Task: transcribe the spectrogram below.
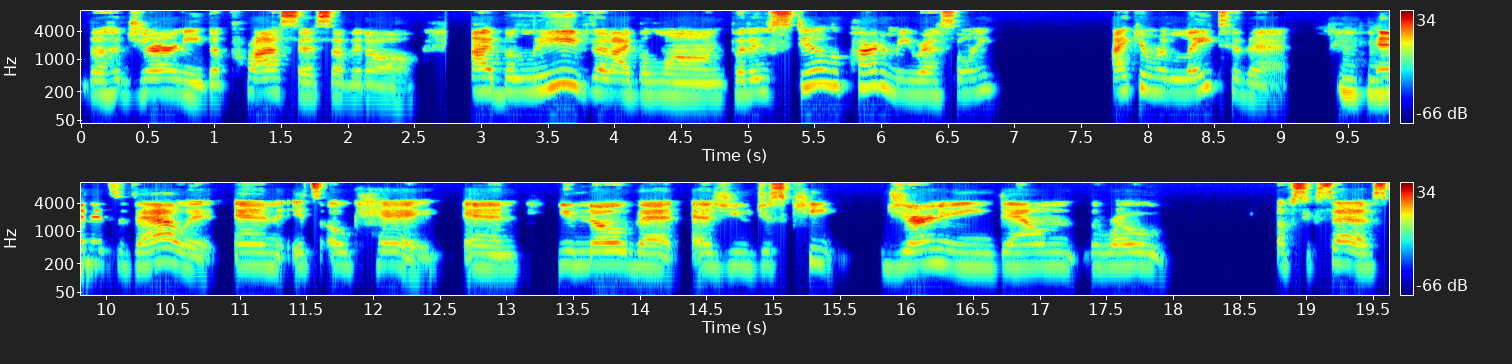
the journey, the process of it all. I believe that I belong, but it's still a part of me wrestling. I can relate to that. Mm-hmm. and it's valid and it's okay. And you know that as you just keep journeying down the road of success,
